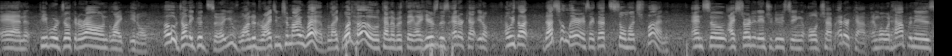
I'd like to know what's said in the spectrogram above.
And people were joking around like, you know, oh, jolly good sir, you've wandered right into my web. Like, what ho, kind of a thing. Like, here's this Ettercap, you know. And we thought, that's hilarious. Like, that's so much fun. And so I started introducing Old Chap Ettercap. And what would happen is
